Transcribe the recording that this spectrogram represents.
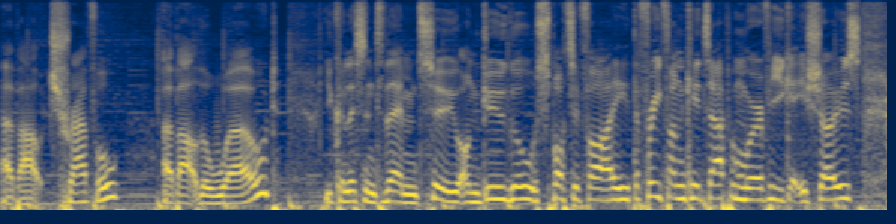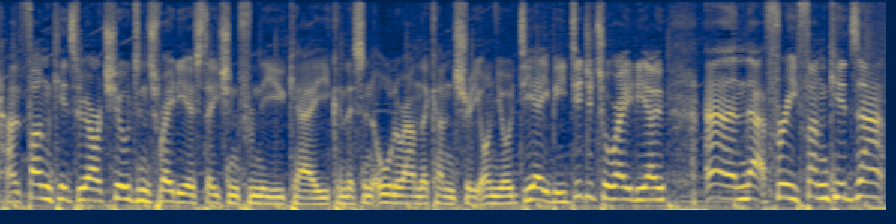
about travel, about the world. You can listen to them too on Google, Spotify, the free Fun Kids app, and wherever you get your shows. And Fun Kids, we are a children's radio station from the UK. You can listen all around the country on your DAB digital radio and that free Fun Kids app.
